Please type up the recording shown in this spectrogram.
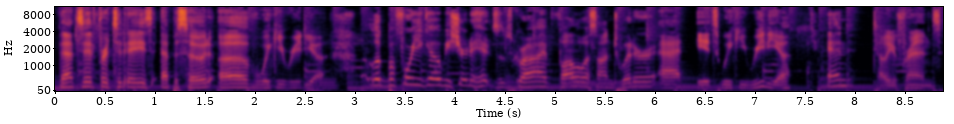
That's it for today's episode of Wikireadia. Look, before you go, be sure to hit subscribe, follow us on Twitter at It's Wikireadia, and tell your friends.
